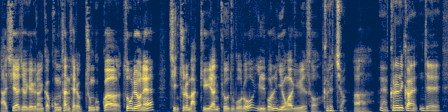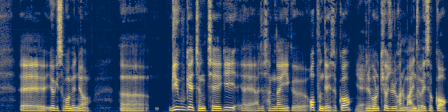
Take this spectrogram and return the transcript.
아시아 지역에 그러니까 공산 세력 중국과 소련의 진출을 막기 위한 교두보로 일본을 이용하기 위해서. 그렇죠. 아 네, 그러니까 이제 에, 여기서 보면요. 어, 미국의 정책이 아주 상당히 그 오픈돼 있었고 예. 일본을 키워주려고 하는 마인드가 음. 있었고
